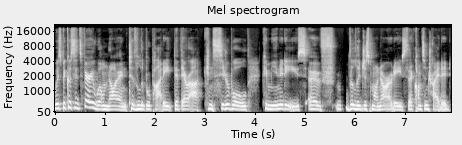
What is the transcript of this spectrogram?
was because it's very well known to the Liberal Party that there are considerable communities of religious minorities that are concentrated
